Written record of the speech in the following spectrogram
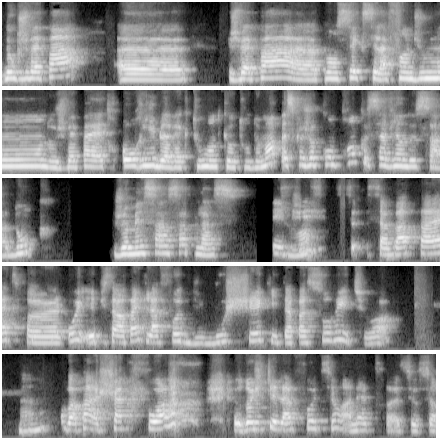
Donc, je vais pas, euh, je vais pas euh, penser que c'est la fin du monde ou je vais pas être horrible avec tout le monde qui est autour de moi parce que je comprends que ça vient de ça. Donc, je mets ça à sa place. Et puis, ça va pas être, euh, oui, et puis ça va pas être la faute du boucher qui t'a pas souri, tu vois? On ben On va pas à chaque fois rejeter la faute sur un être, sur, sur,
